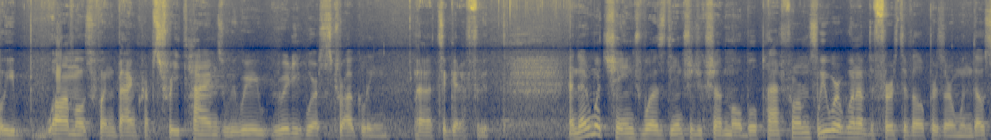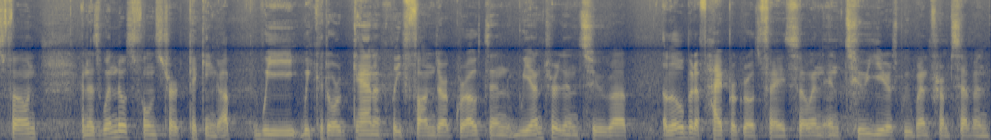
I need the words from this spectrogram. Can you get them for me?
we almost went bankrupt three times. We really were struggling uh, to get a food. And then what changed was the introduction of mobile platforms. We were one of the first developers on Windows Phone, and as Windows Phone started picking up, we, we could organically fund our growth, and we entered into uh, a little bit of hypergrowth phase. So in, in two years, we went from seven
